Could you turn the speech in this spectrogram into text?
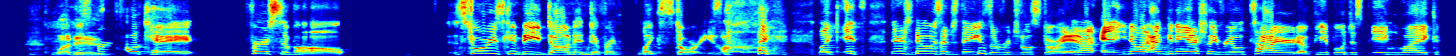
what is? per- Okay, first of all, stories can be done in different like stories. like like it's there's no such thing as original story. And I and you know what? I'm getting actually real tired of people just being like,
